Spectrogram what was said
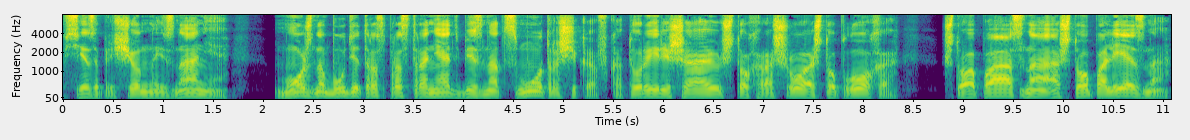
все запрещенные знания, можно будет распространять без надсмотрщиков, которые решают, что хорошо, а что плохо — что опасно, а что полезно.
